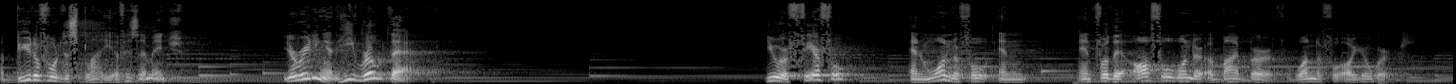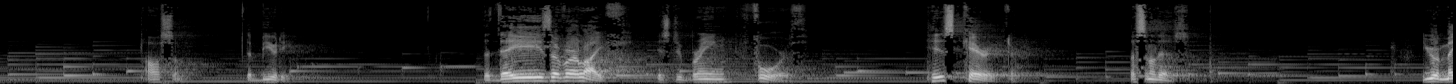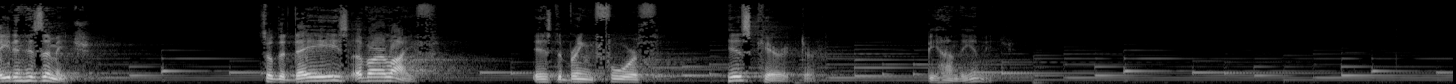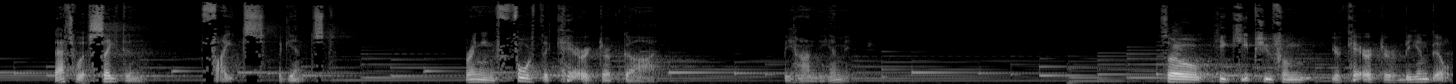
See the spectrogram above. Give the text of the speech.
A beautiful display of His image. You're reading it. He wrote that. You are fearful and wonderful, and, and for the awful wonder of my birth, wonderful are your works. Awesome. The beauty. The days of our life is to bring forth His character. Listen to this. You are made in His image. So the days of our life is to bring forth His character behind the image. That's what Satan fights against bringing forth the character of God behind the image. So he keeps you from your character being built.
